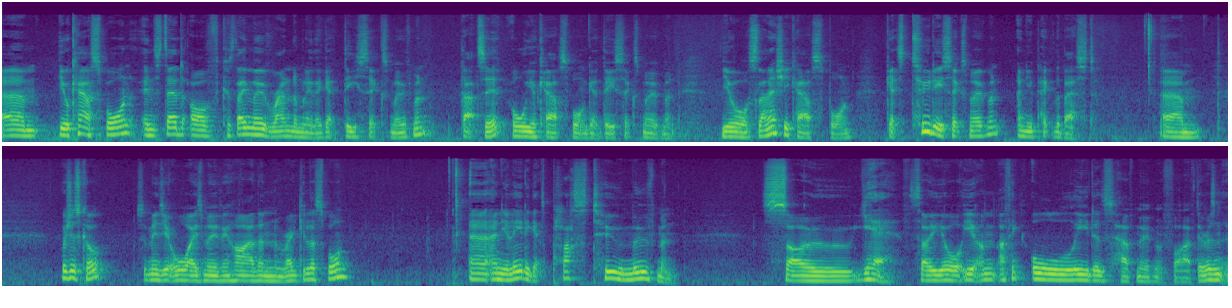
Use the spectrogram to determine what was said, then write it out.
Um, your chaos spawn instead of because they move randomly, they get d6 movement. That's it. All your chaos spawn get d6 movement your Slaaneshi Chaos spawn gets 2d6 movement and you pick the best. Um, which is cool. So it means you're always moving higher than the regular spawn. Uh, and your leader gets plus 2 movement. So yeah, so you're, you, um, I think all leaders have movement 5. There isn't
